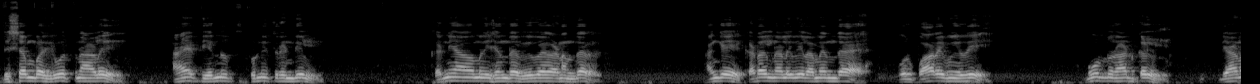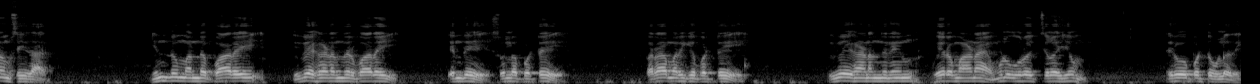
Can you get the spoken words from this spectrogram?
டிசம்பர் இருபத்தி நாலு ஆயிரத்தி எண்ணூற்றி தொண்ணூற்றி ரெண்டில் கன்னியாகுமரி சென்ற விவேகானந்தர் அங்கே கடல் நழுவில் அமைந்த ஒரு பாறை மீது மூன்று நாட்கள் தியானம் செய்தார். இன்றும் அந்த பாறை விவேகானந்தர் பாறை என்று சொல்லப்பட்டு பராமரிக்கப்பட்டு விவேகானந்தனின் உயரமான முழு உருவச் சிலையும் நிறுவப்பட்டு உள்ளது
